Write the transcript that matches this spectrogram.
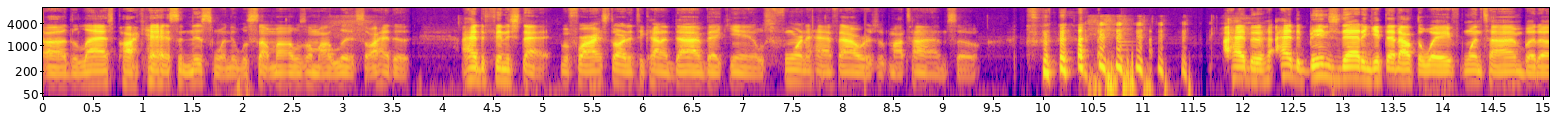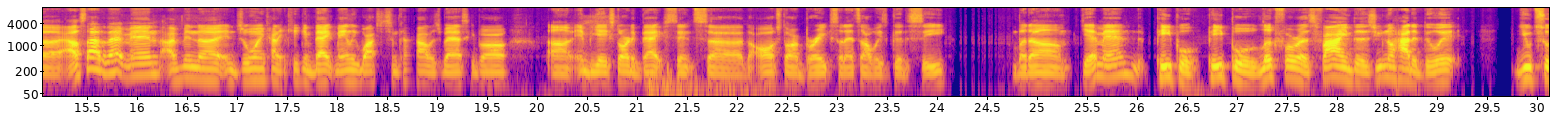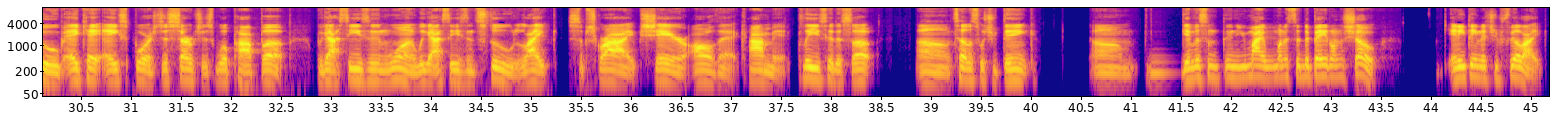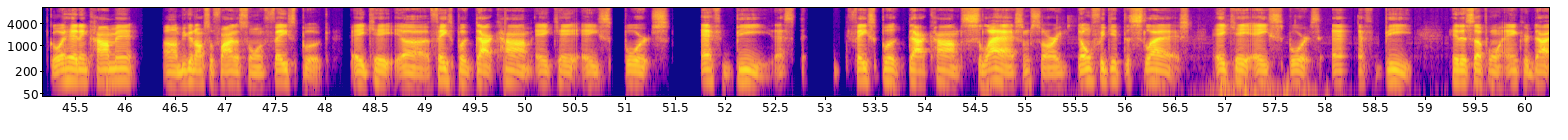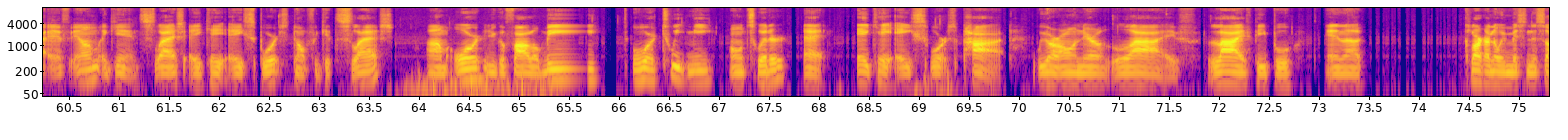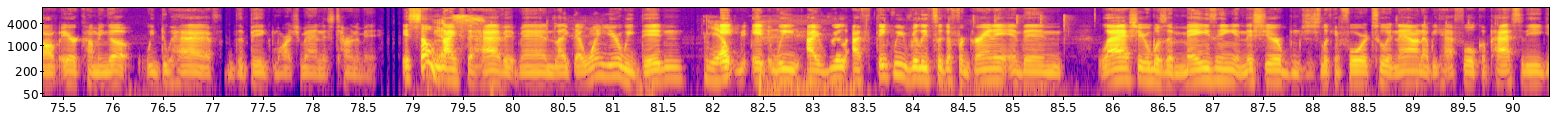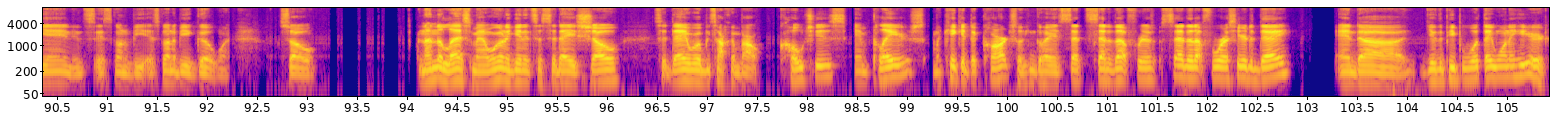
uh the last podcast and this one. It was something I was on my list. So I had to I had to finish that before I started to kind of dive back in. It was four and a half hours of my time. So I had to I had to binge that and get that out the way one time. But uh outside of that, man, I've been uh enjoying kind of kicking back, mainly watching some college basketball. Uh, NBA started back since uh the All Star break, so that's always good to see. But um, yeah, man, people, people, look for us, find us. You know how to do it. YouTube, aka Sports, just search us, we'll pop up. We got season one, we got season two. Like, subscribe, share, all that. Comment. Please hit us up. Um, tell us what you think. Um, give us something you might want us to debate on the show. Anything that you feel like, go ahead and comment. Um, you can also find us on Facebook, aka uh, facebook.com, aka Sports FB. That's facebook.com slash. I'm sorry, don't forget the slash, aka Sports FB. Hit us up on anchor.fm again, slash aka sports. Don't forget the slash. Um, or you can follow me or tweet me on Twitter at aka sports pod. We are on there live, live people. And uh Clark, I know we mentioned this off air coming up. We do have the big March Madness tournament. It's so nice to have it, man. Like that one year we didn't. Yeah. It it we I really I think we really took it for granted and then last year was amazing and this year I'm just looking forward to it now that we have full capacity again. It's it's gonna be it's gonna be a good one. So nonetheless, man, we're gonna get into today's show. Today we'll be talking about coaches and players. I'm gonna kick it to Clark so he can go ahead and set set it up for set it up for us here today and uh give the people what they want to hear.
